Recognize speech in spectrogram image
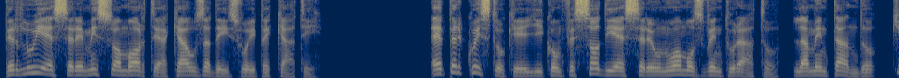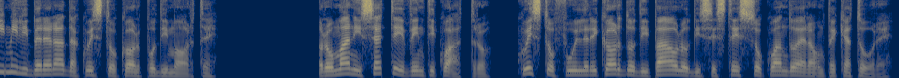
per lui essere messo a morte a causa dei suoi peccati. È per questo che egli confessò di essere un uomo sventurato, lamentando, chi mi libererà da questo corpo di morte? Romani 7 e 24. Questo fu il ricordo di Paolo di se stesso quando era un peccatore.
